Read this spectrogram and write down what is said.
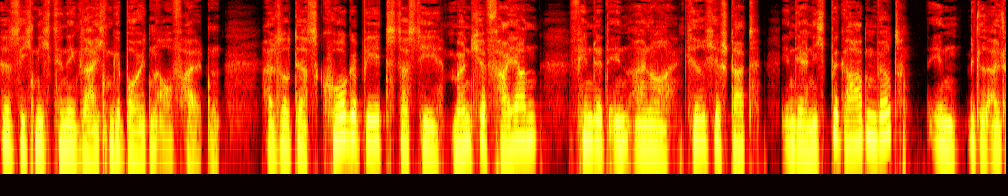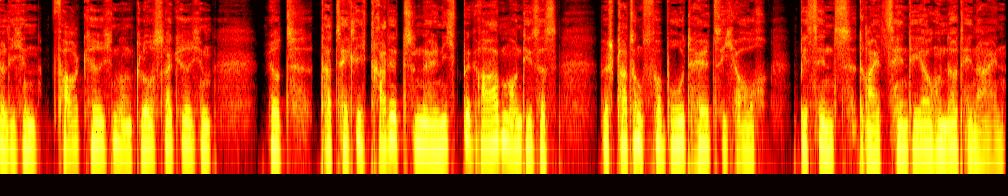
äh, sich nicht in den gleichen Gebäuden aufhalten. Also das Chorgebet, das die Mönche feiern, findet in einer Kirche statt, in der nicht begraben wird. In mittelalterlichen Pfarrkirchen und Klosterkirchen wird tatsächlich traditionell nicht begraben und dieses Bestattungsverbot hält sich auch bis ins 13. Jahrhundert hinein.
